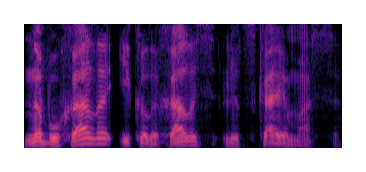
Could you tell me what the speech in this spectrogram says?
набухала и колыхалась людская масса.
